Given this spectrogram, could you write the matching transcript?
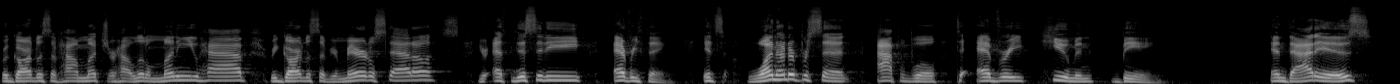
regardless of how much or how little money you have, regardless of your marital status, your ethnicity, everything. It's 100% applicable to every human being. And that is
